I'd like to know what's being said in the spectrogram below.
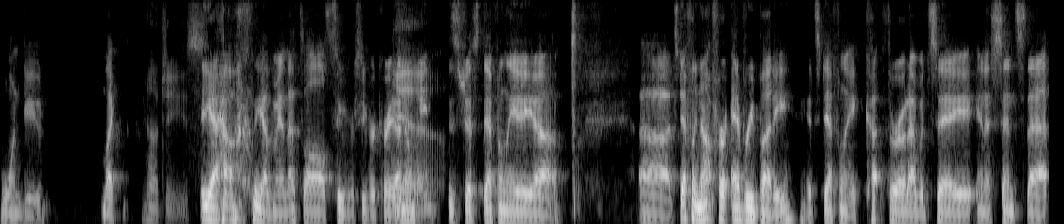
one dude, like. Oh jeez. Yeah, yeah, man. That's all super, super crazy. Yeah. I know it's just definitely a. Uh, uh, it's definitely not for everybody. It's definitely cutthroat, I would say, in a sense that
